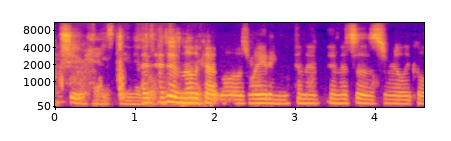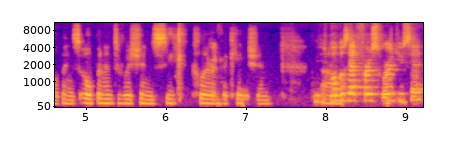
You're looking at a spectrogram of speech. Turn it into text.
make sure your hands stay I, nimble. I did another card while I was waiting, and it and it says really cool things: open intuition, seek clarification. What Um, was that first word you said?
